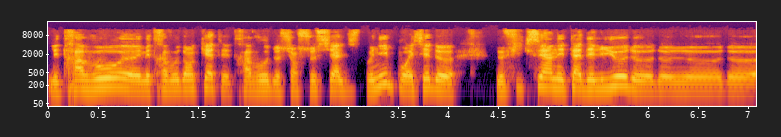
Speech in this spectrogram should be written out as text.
les travaux et mes travaux d'enquête et les travaux de sciences sociales disponibles pour essayer de, de fixer un état des lieux de, de, de,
